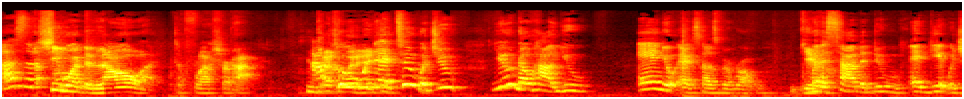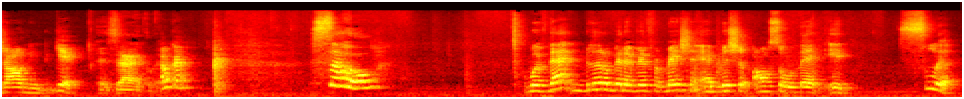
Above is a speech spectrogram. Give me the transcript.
I said, She oh, wanted the Lord to flush her out. I'm cool with that is. too. But you, you know how you and your ex husband roll. Yeah. When it's time to do and get what y'all need to get. Exactly. Okay. So, with that little bit of information, and Bishop also let it slip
